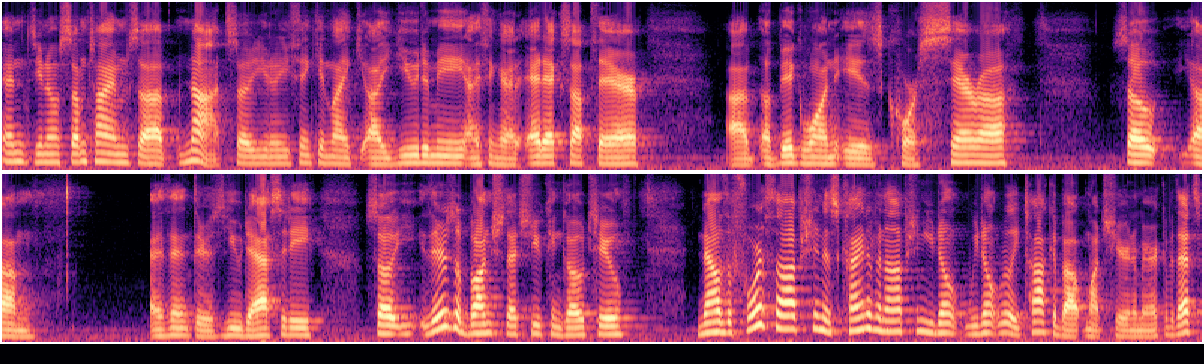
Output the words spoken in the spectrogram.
and you know sometimes uh, not. So you know you're thinking like uh, Udemy. I think I had edX up there. Uh, a big one is Coursera. So um, I think there's Udacity. So there's a bunch that you can go to. Now the fourth option is kind of an option you don't we don't really talk about much here in America, but that's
